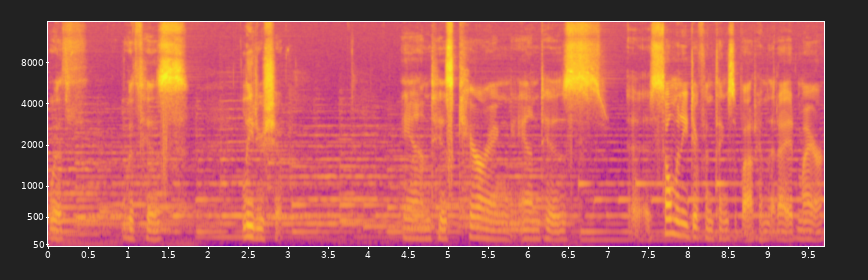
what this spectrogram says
with, with his leadership and his caring and his uh, so many different things about him that I admire.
